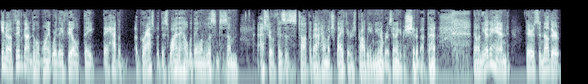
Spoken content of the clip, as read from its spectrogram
you know if they've gotten to a point where they feel they they have a, a grasp of this why the hell would they want to listen to some astrophysicist talk about how much life there is probably in the universe? They don't give a shit about that. Now on the other hand there's another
